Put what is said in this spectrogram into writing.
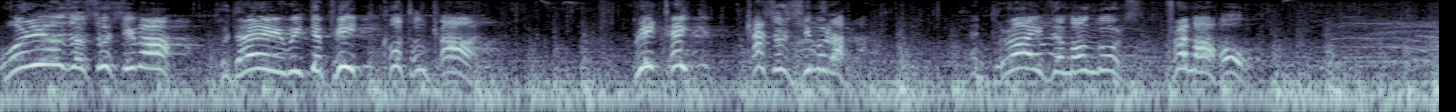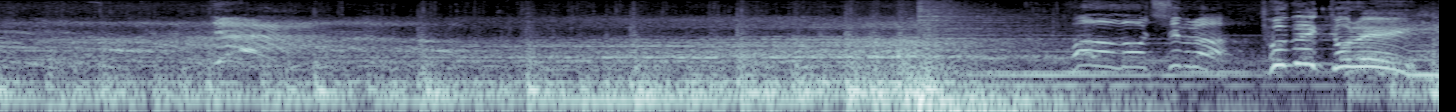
Warriors of Tsushima, today we defeat Khotun Khan, retake Castle Shimura, and drive the Mongols from our home. Yeah! Follow Lord Shimura to victory!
